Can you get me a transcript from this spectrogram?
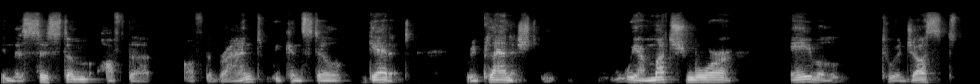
in the system of the of the brand, we can still get it replenished. We are much more able to adjust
